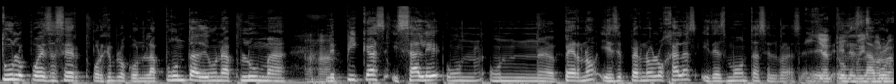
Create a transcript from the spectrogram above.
Tú lo puedes hacer, por ejemplo, con la punta de una pluma, Ajá. le picas y sale un, un, eh, perno, y ese perno lo jalas y desmontas el, braz- Y ya el, tú el mismo eslabón.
